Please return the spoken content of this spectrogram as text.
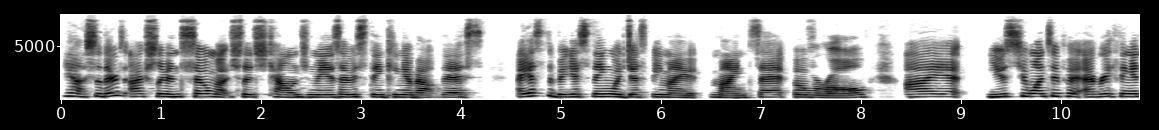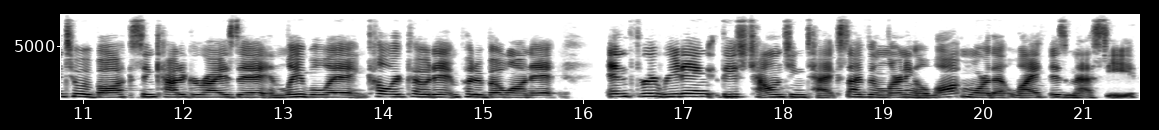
Yeah, so there's actually been so much that's challenged me as I was thinking about this. I guess the biggest thing would just be my mindset overall. I used to want to put everything into a box and categorize it and label it and color code it and put a bow on it. And through reading these challenging texts, I've been learning a lot more that life is messy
